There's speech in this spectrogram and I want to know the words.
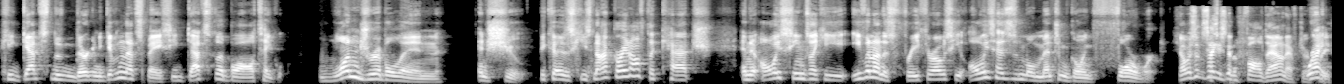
He gets the, they're going to give him that space. He gets the ball, take one dribble in and shoot because he's not great off the catch. And it always seems like he, even on his free throws, he always has his momentum going forward. He always looks like he's going to fall down after right.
